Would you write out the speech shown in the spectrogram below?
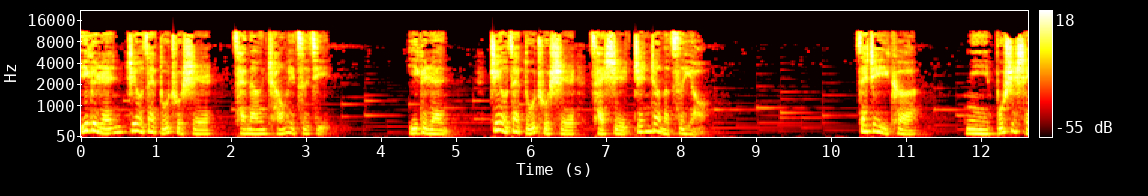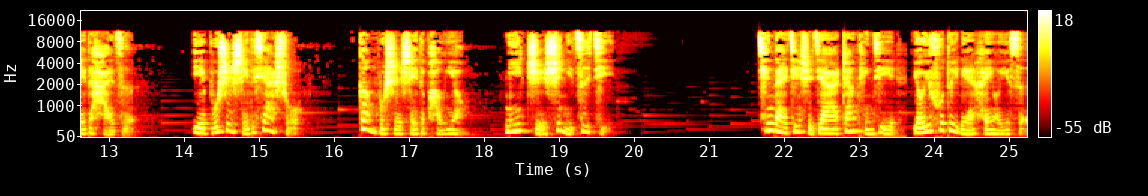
一个人只有在独处时，才能成为自己；一个人只有在独处时，才是真正的自由。”在这一刻，你不是谁的孩子，也不是谁的下属，更不是谁的朋友，你只是你自己。清代金史家张廷济有一副对联很有意思：“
